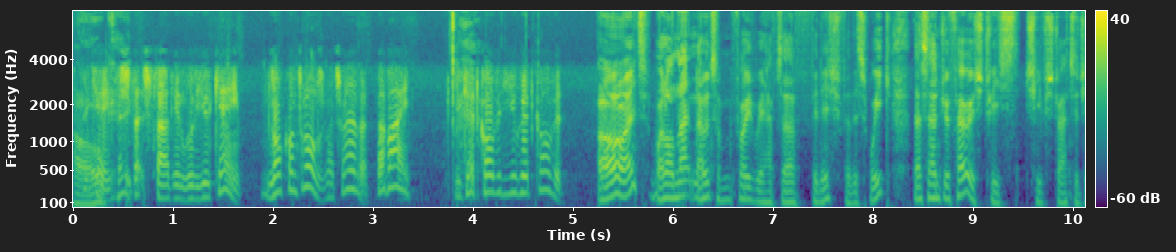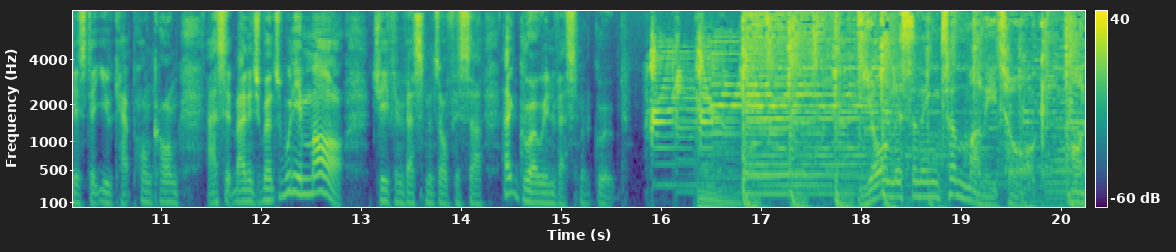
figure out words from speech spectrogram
Oh, Okay, okay. st- starting with the UK. No controls whatsoever. Bye-bye. You get COVID, you get COVID. All right. Well, on that note, I'm afraid we have to finish for this week. That's Andrew Ferris, Chief, Strategist at UCAP Hong Kong Asset Management, William Ma, Chief Investment Officer at Grow Investment Group. You're listening to Money Talk on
